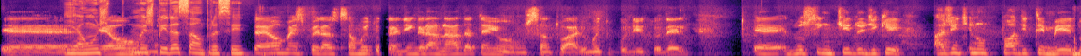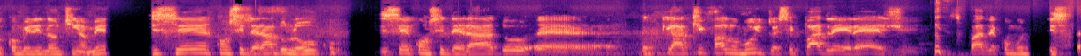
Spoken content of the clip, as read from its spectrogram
É, e é, um, é um, uma inspiração para si. É uma inspiração muito grande. Em Granada tem um santuário muito bonito dele, é, no sentido de que a gente não pode ter medo, como ele não tinha medo, de ser considerado louco, de ser considerado. É, aqui falo muito, esse padre é herege, esse padre é comunista.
